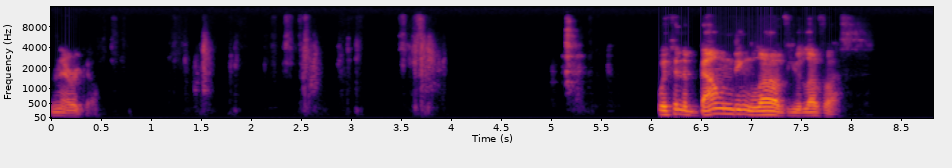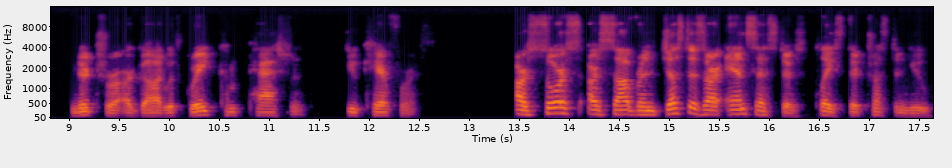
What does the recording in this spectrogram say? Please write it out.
There we go. With an abounding love, you love us. Nurture our God with great compassion. Do you care for us? Our source, our sovereign, just as our ancestors placed their trust in you,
